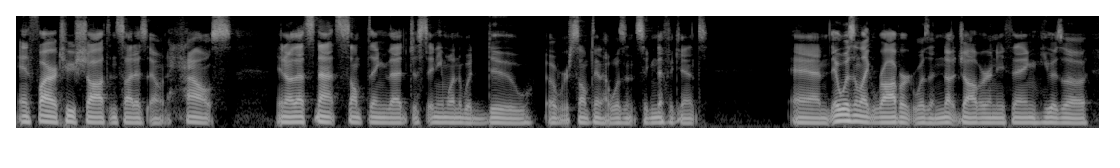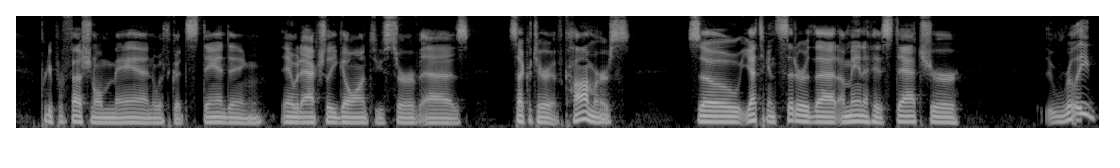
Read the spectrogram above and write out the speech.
and fire two shots inside his own house. You know, that's not something that just anyone would do over something that wasn't significant. And it wasn't like Robert was a nut job or anything. He was a pretty professional man with good standing and would actually go on to serve as Secretary of Commerce. So you have to consider that a man of his stature really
